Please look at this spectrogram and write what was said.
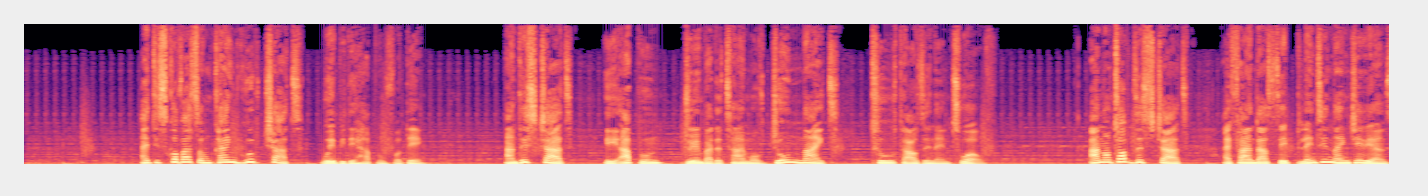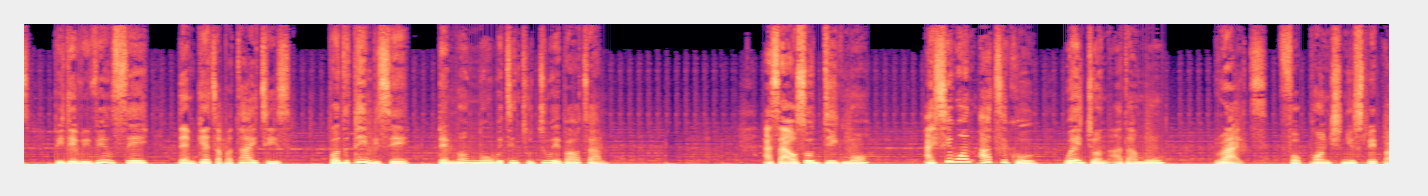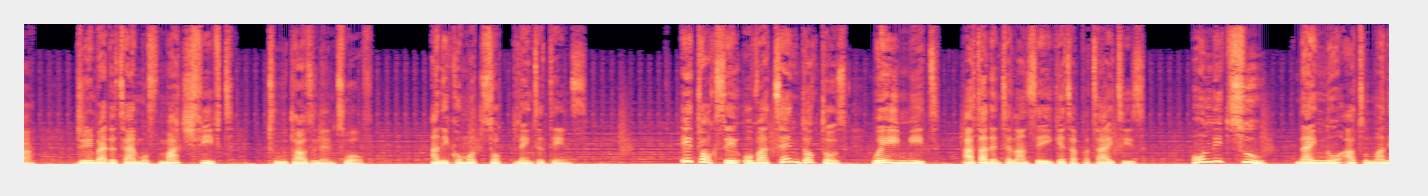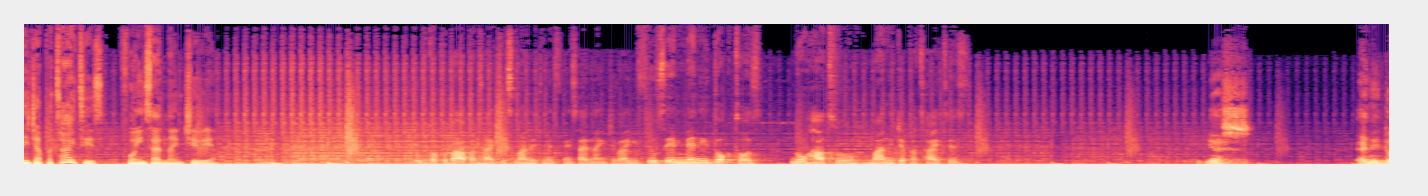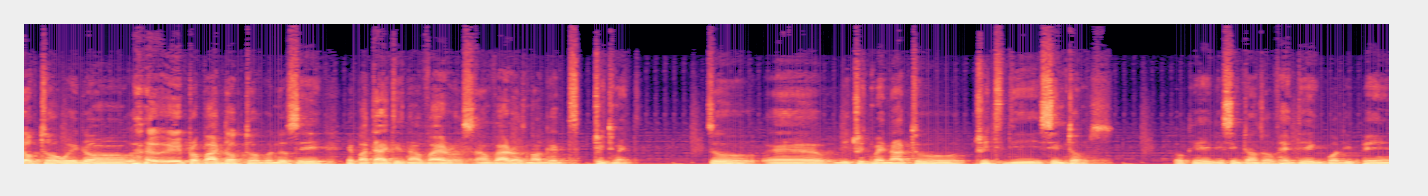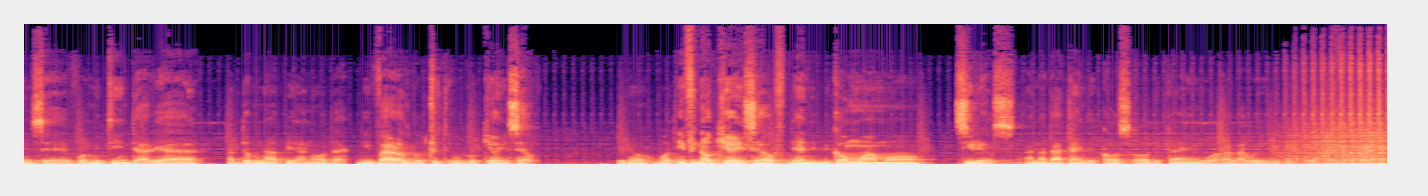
I discover some kind group chat wey be dey happen for there. And this chat dey happen during by the time of June 9th, 2012. And on top this chat, I find out say plenty Nigerians be dey reveal say them get hepatitis, but the thing be say them no know wetin to do about them. As I also dig more, I see one article where John Adamu writes for Punch newspaper during by the time of March 5th, 2012, and he comot talk plenty things. He talk say over 10 doctors where he meet after dem tell and say he get hepatitis, only two im know how to manage hepatitis for inside Nigeria. Talk about hepatitis management for inside Nigeria, you feel say many doctors know how to manage hepatitis? Yes. Any doctor wey don a proper doctor go know say hepatitis na virus and virus not get treatment. So uh, the treatment na to treat the symptoms. Okay, the symptoms of headache, body pains, uh, vomiting, diarrhea, abdominal pain, and all that. The virus will treat will cure itself. You know, but if it not cure itself, then it become more and more serious and at that time dey cause all the kind wahala wey we dey.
